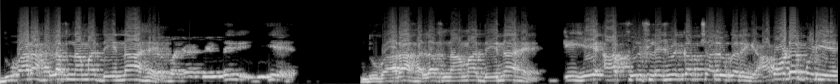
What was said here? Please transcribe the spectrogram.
दोबारा हलफनामा देना है। दोबारा हलफनामा देना है कि ये आप फुल फ्लेज में कब चालू करेंगे। आप ऑर्डर पढ़िए।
